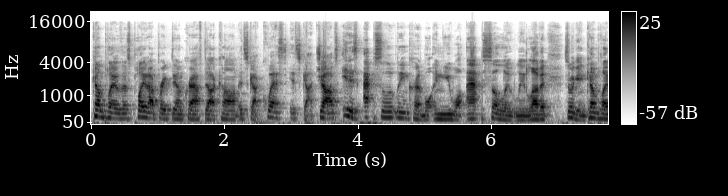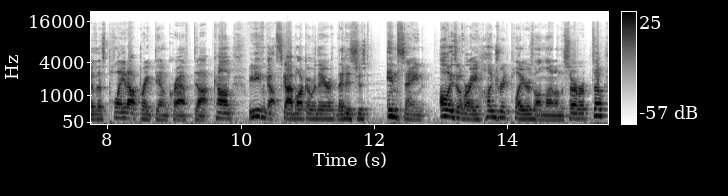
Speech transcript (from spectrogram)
Come play with us, play.breakdowncraft.com breakdowncraft.com. It's got quests, it's got jobs. It is absolutely incredible, and you will absolutely love it. So again, come play with us, play.breakdowncraft.com. We've even got Skyblock over there that is just insane Always over a hundred players online on the server, so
